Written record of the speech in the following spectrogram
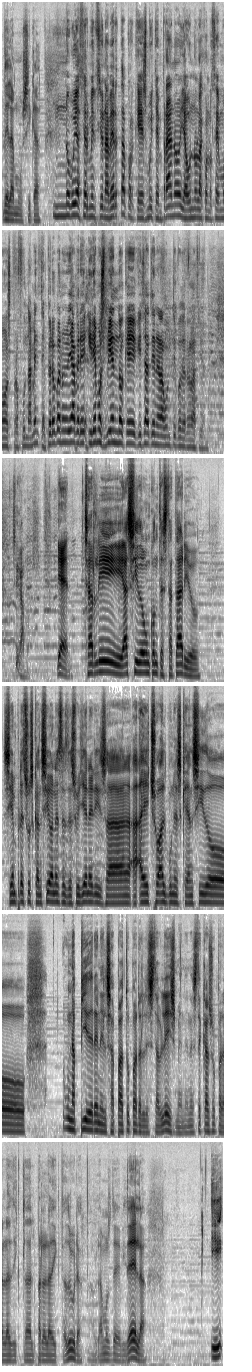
de la música. No voy a hacer mención a Berta porque es muy temprano y aún no la conocemos profundamente, pero bueno, ya veré- iremos viendo que quizá tienen algún tipo de relación. Sigamos. Bien, Charlie ha sido un contestatario. Siempre sus canciones, desde Sui Generis, ha, ha hecho álbumes que han sido una piedra en el zapato para el establishment, en este caso para la, dicta- para la dictadura. Hablamos de Videla. Y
